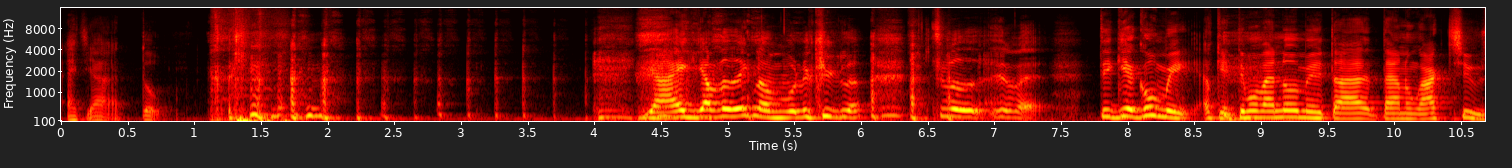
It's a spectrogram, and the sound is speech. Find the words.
at jeg er dum. jeg, er ikke, jeg ved ikke noget om molekyler. Du ved, det giver god mening. Okay, det må være noget med, der, der er nogle aktive,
